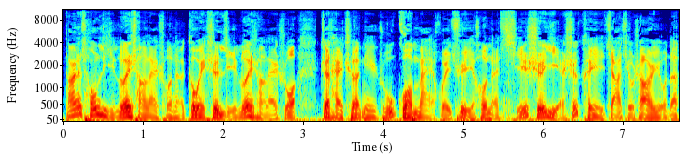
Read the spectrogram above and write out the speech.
当然，从理论上来说呢，各位是理论上来说，这台车你如果买回去以后呢，其实也是可以加九十二油的。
